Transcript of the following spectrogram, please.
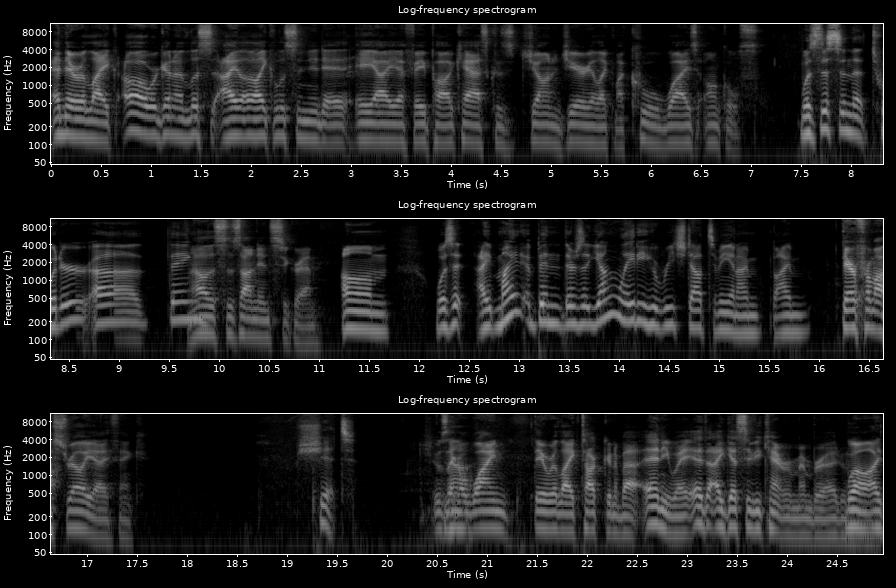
And they were like, "Oh, we're gonna listen. I like listening to AIFA podcast because John and Jerry are like my cool wise uncles." was this in that Twitter uh thing? Oh, this is on Instagram. um, was it? I might have been. There's a young lady who reached out to me, and I'm I'm They're from Australia, I think. shit. It was like No. a wine. They were like talking about. Anyway, it, I guess if you can't remember, I don't. Well, I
